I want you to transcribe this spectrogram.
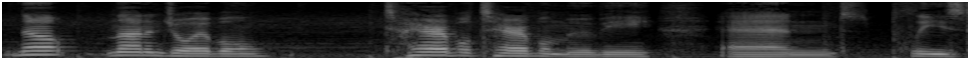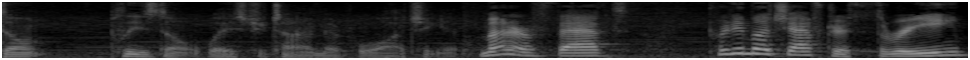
no not enjoyable. Terrible terrible movie and please don't please don't waste your time ever watching it matter of fact pretty much after three,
